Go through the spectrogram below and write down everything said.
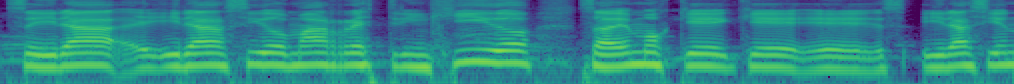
se irá, irá sido más restringido, sabemos que, que eh, irá siendo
